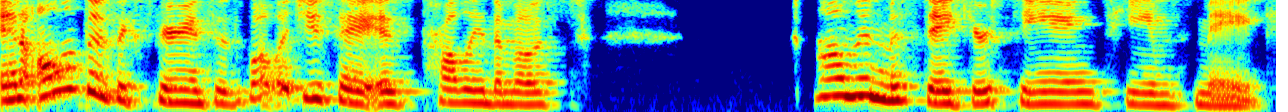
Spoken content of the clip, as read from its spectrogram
In all of those experiences, what would you say is probably the most common mistake you're seeing teams make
